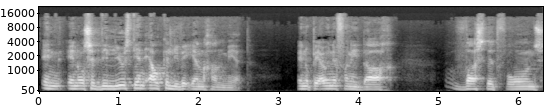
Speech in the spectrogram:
en en ons het die leeu's teen elke liewe een gaan meet. En op die ouene van die dag was dit vir ons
